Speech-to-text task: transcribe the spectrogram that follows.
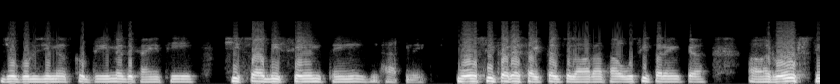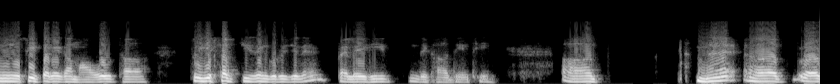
जो गुरुजी ने उसको ड्रीम में दिखाई थी she saw the same thing happening वो उसी तरह साइकिल चला रहा था उसी तरह का रोड्स थी उसी तरह का माहौल था। तो ये सब चीज़ें गुरुजी ने पहले ही दिखा दी थी। आ, मैं आ, आ,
